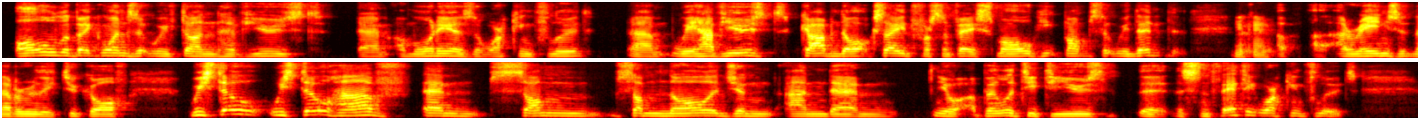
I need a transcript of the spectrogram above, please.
all the big ones that we've done have used um, ammonia as the working fluid. Um, we have used carbon dioxide for some very small heat pumps that we did. Okay. A, a range that never really took off we still we still have um, some some knowledge and and um, you know ability to use the the synthetic working fluids,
